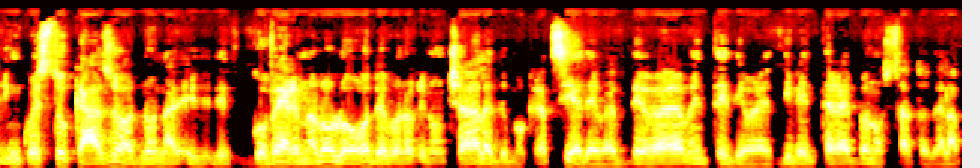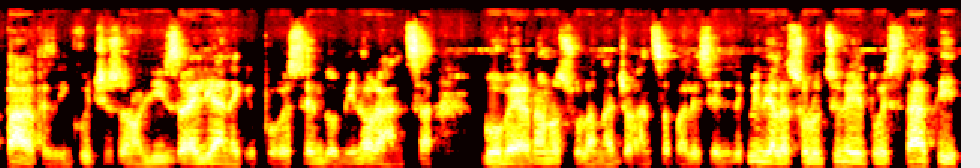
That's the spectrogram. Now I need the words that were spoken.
in questo caso non, eh, governano loro, devono rinunciare alla democrazia, deve, deve, veramente diventerebbe uno Stato della parte, in cui ci sono gli israeliani che pur essendo minoranza governano sulla maggioranza palestinese. Quindi la soluzione dei due Stati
